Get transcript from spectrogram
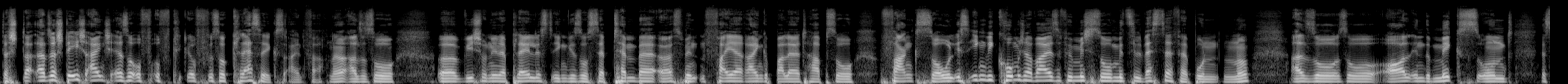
das, also da stehe ich eigentlich eher so auf, auf, auf so Classics einfach, ne? Also so, äh, wie ich schon in der Playlist irgendwie so September, Earth, Wind Fire reingeballert habe, so Funk, Soul, ist irgendwie komischerweise für mich so mit Silvester verbunden, ne? Also so all in the mix und das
